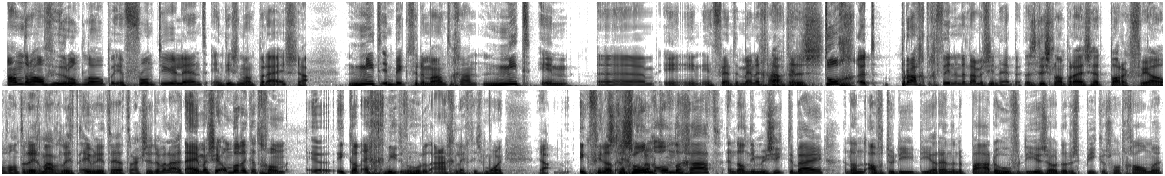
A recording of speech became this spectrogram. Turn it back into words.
anderhalf uur rondlopen in Frontierland in Disneyland Parijs. Ja. Niet in Big to the Mountain gaan. Niet in, ehm in, in, in Phantom Manor gaan. Nou, en is- toch het prachtig vinden en het naar mijn zin hebben. Dat is Disneyland Parijs het park voor jou, want regelmatig ligt een van die twee attracties er wel uit. Nee, maar zie- omdat ik dat gewoon... eh, ik kan echt genieten van hoe dat aangelegd is. Mooi. Ja. Ik vind dat Als de zon prachtig. ondergaat en dan die muziek erbij. En dan af en toe die, die rennende paardenhoeven die je zo door de speakers hoort galmen.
